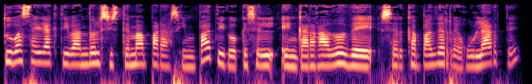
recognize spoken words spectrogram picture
Tú vas a ir activando el sistema parasimpático, que es el encargado de ser capaz de regularte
